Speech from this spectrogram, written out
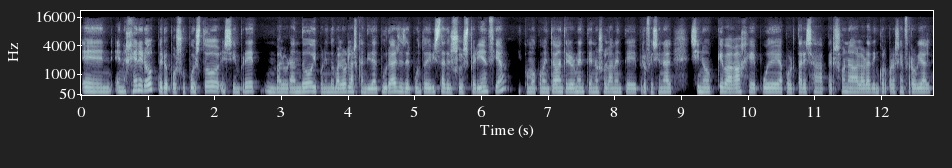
en, género, pero por supuesto siempre valorando y poniendo en valor las candidaturas desde el punto de vista de su experiencia y como comentaba anteriormente, no solamente profesional, sino qué bagaje puede aportar esa persona a la hora de incorporarse en Ferrovial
